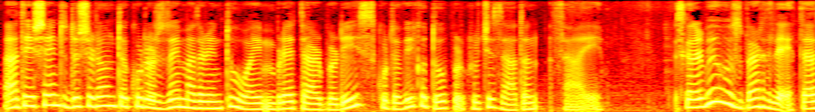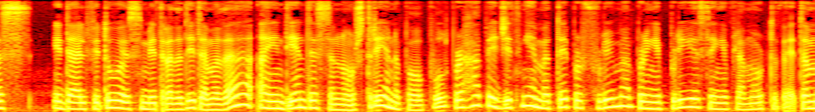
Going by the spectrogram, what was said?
Ati i shenjtë dëshiron të kurorëzojë madhërinë tuaj, mbret të Arbërisë, kur të vijë këtu për kryqëzatën, tha ai. Skënderbeu u zbardh lehtas, I dalë fitues mbi tradhtitë e mëdha, ai ndjente se në ushtri e në popull përhapej gjithnjë e më tepër fryma për një prijës e një flamur të vetëm.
